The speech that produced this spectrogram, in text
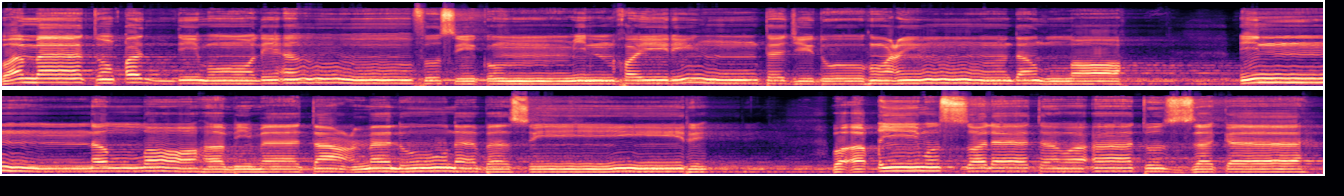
وما تقدموا لأنفسكم من خير تجدوه عند الله. إن الله بما تعملون بصير. وأقيموا الصلاة وآتوا الزكاة.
